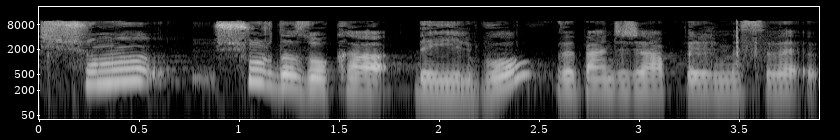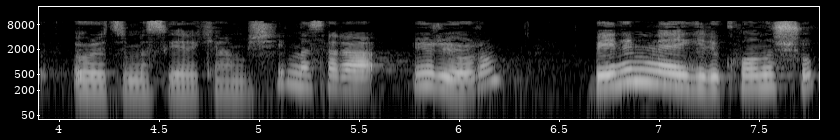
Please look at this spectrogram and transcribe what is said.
Şunu şurada zoka değil bu ve bence cevap verilmesi ve öğretilmesi gereken bir şey. Mesela yürüyorum. Benimle ilgili konuşup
